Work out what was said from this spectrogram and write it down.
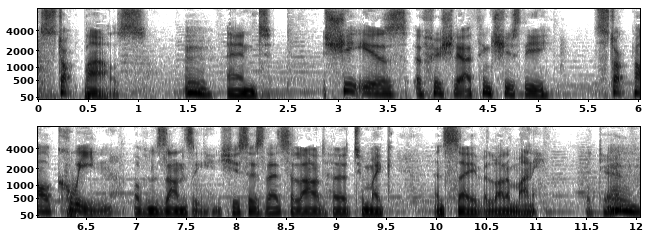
stockpiles. Mm. And she is officially, I think she's the stockpile queen of Mzansi. She says that's allowed her to make and save a lot of money. Okay. Mm. Mm.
